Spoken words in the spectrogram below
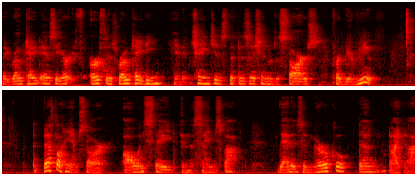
They rotate as the earth, earth is rotating and it changes the position of the stars from your view. The Bethlehem star always stayed in the same spot. That is a miracle done by God.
